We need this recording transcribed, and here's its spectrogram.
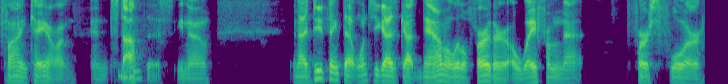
find Kaon and stop mm-hmm. this, you know. And I do think that once you guys got down a little further away from that first floor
